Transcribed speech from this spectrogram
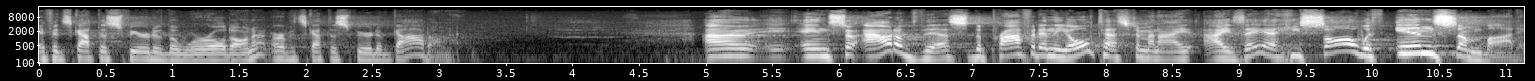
if it's got the spirit of the world on it or if it's got the spirit of God on it. Uh, and so, out of this, the prophet in the Old Testament, Isaiah, he saw within somebody,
